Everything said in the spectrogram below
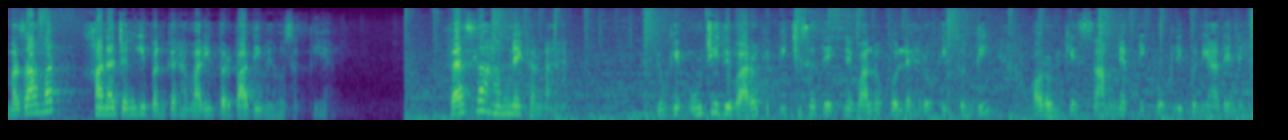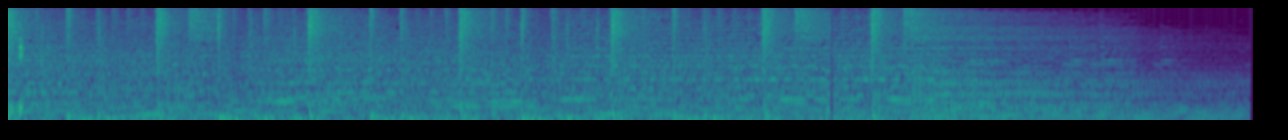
मजामत खाना जंगी बनकर हमारी बर्बादी भी हो सकती है। फैसला हमने करना है, क्योंकि ऊँची दीवारों के पीछे से देखने वालों को लहरों की तुंदी और उनके सामने अपनी खोखली बुनियादें नहीं दिखती।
